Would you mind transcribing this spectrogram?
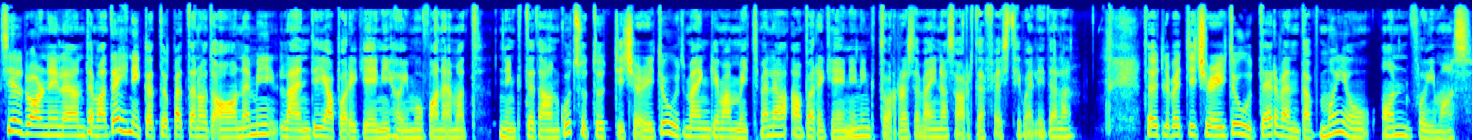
Silbornile on tema tehnikat õpetanud Aanemi Landi aborigeeni hõimu vanemad ning teda on kutsutud didgeridood mängima mitmele aborigeeni ning Torrese väina saarte festivalidele. ta ütleb, et didgeridoo tervendav mõju on võimas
